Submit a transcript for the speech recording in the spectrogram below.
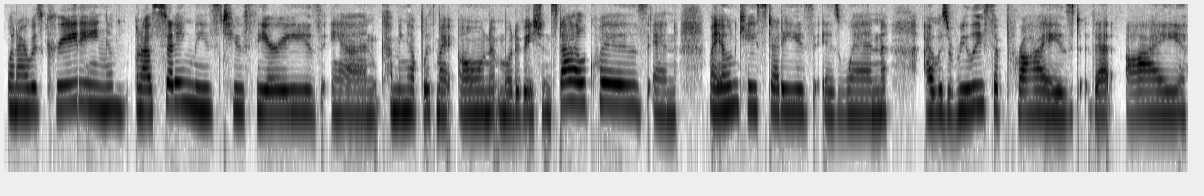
when I was creating, when I was studying these two theories and coming up with my own motivation style quiz and my own case studies, is when I was really surprised that I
